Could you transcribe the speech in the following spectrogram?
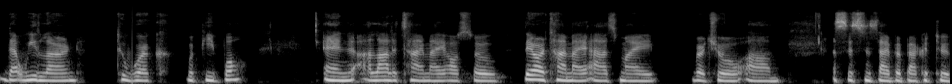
that we learn to work with people. And a lot of time I also, there are time I ask my virtual um, assistant cyberbacker to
